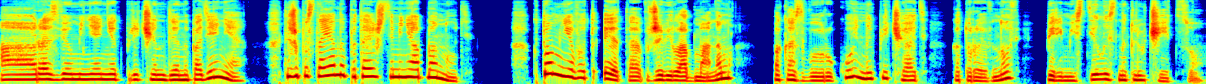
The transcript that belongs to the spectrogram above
А разве у меня нет причин для нападения? Ты же постоянно пытаешься меня обмануть. Кто мне вот это вживил обманом? Показываю рукой на печать, которая вновь переместилась на ключицу.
